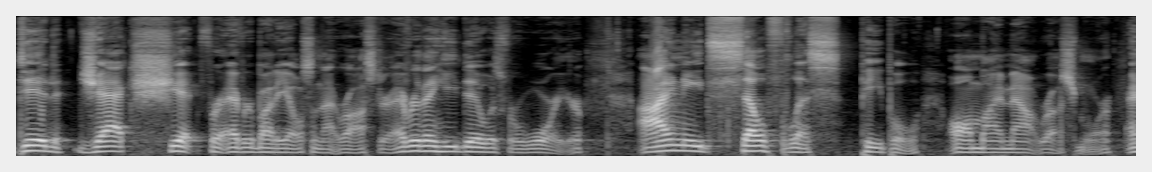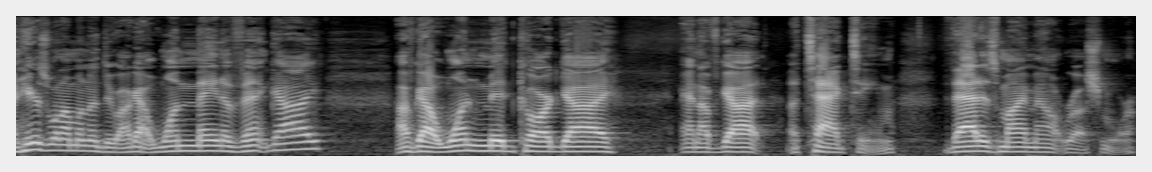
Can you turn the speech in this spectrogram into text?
did jack shit for everybody else in that roster. Everything he did was for Warrior. I need selfless people on my Mount Rushmore. And here's what I'm going to do. I got one main event guy, I've got one mid card guy, and I've got a tag team. That is my Mount Rushmore.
